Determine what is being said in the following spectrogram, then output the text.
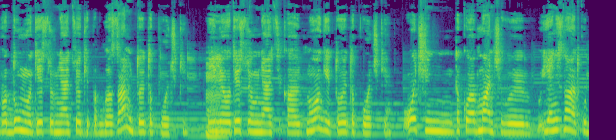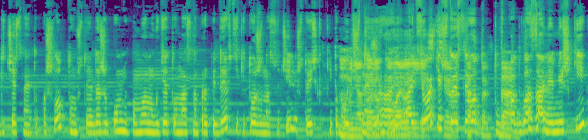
вот думают, если у меня отеки под глазами, то это почки. Мгм. Или вот если у меня отекают ноги, то это почки. Очень такой обманчивый. Я не знаю, откуда, честно, это пошло, потому что я даже помню, по-моему, где-то у нас на пропедевтике тоже нас учили, что есть какие-то Ну, у меня почечные тоже в голове отеки, есть, что э, если вот да. под глазами мешки,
